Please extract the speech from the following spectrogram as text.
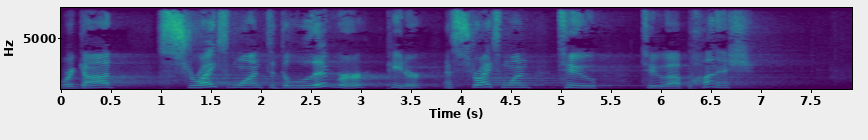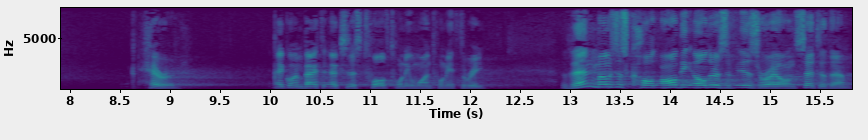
where God strikes one to deliver Peter and strikes one to, to uh, punish Herod. And going back to Exodus 12, 21, 23. Then Moses called all the elders of Israel and said to them,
